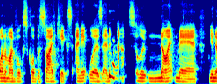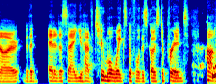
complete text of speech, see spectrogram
one of my books called The Sidekicks, and it was an yeah. absolute nightmare, you know, with an editor saying, you have two more weeks before this goes to print. Um,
